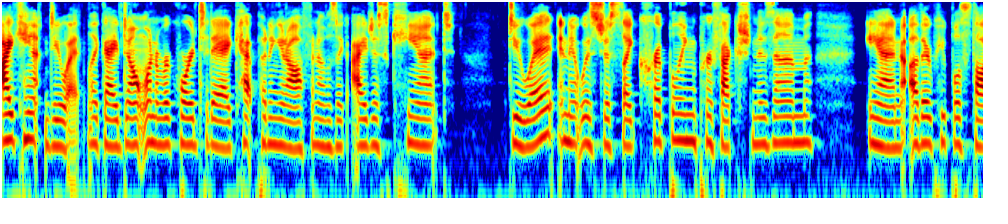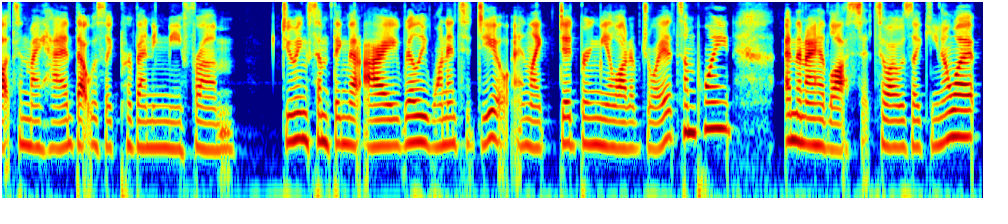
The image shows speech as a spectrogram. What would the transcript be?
I can't do it. Like I don't want to record today. I kept putting it off and I was like, I just can't do it. And it was just like crippling perfectionism and other people's thoughts in my head that was like preventing me from doing something that I really wanted to do and like did bring me a lot of joy at some point and then I had lost it. So I was like, you know what?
